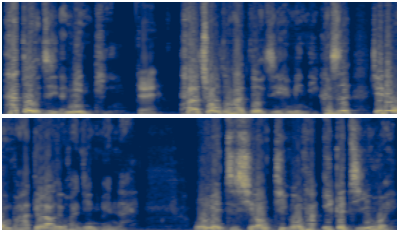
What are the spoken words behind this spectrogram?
他都有自己的命题，对，他的创作他都有自己的命题。可是今天我们把他丢到这个环境里面来，我们只希望提供他一个机会。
